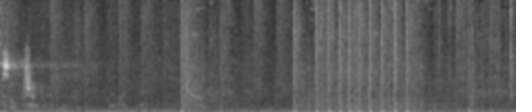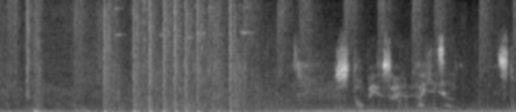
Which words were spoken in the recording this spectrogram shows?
this option. Stop being so lazy. Stop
